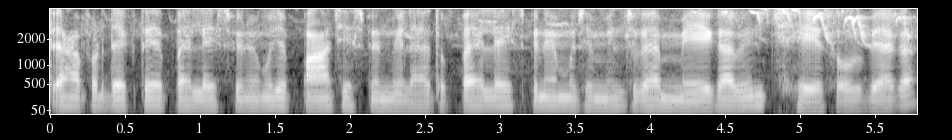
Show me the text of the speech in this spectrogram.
तो यहाँ पर देखते हैं, पहले स्पिन में मुझे पाँच स्पिन मिला है तो पहले स्पिन में मुझे मिल चुका है मेगा बिन छः सौ का।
